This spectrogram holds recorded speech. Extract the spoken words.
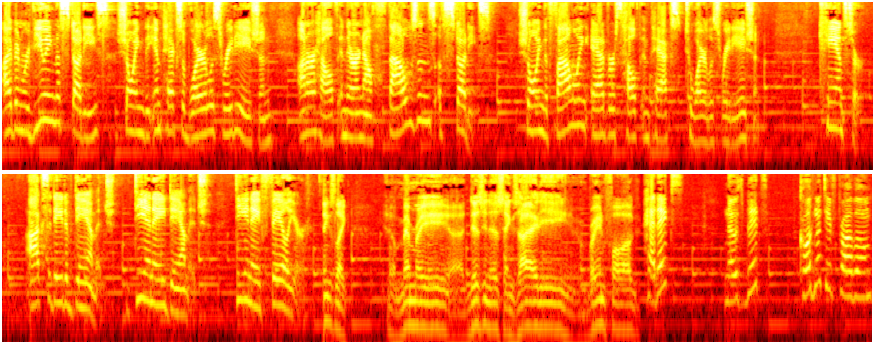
I've been reviewing the studies showing the impacts of wireless radiation on our health, and there are now thousands of studies showing the following adverse health impacts to wireless radiation cancer, oxidative damage, DNA damage, DNA failure. Things like you know, memory, uh, dizziness, anxiety, brain fog, headaches, nosebleeds, cognitive problem,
